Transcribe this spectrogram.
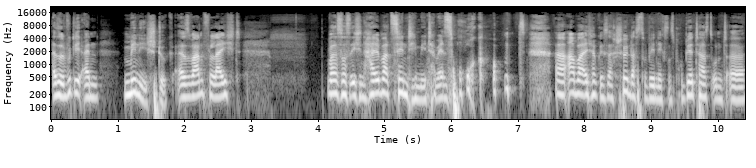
Also wirklich ein Mini-Stück. Also es waren vielleicht was weiß ich, ein halber Zentimeter, wenn es hochkommt. Äh, aber ich habe gesagt, schön, dass du wenigstens probiert hast. Und äh,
